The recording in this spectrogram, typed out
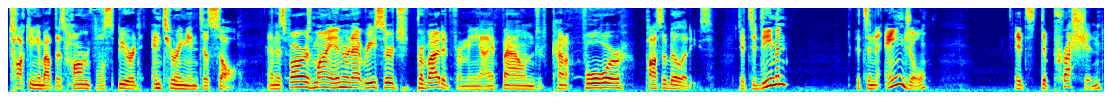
talking about this harmful spirit entering into Saul? And as far as my internet research provided for me, I found kind of four possibilities. It's a demon, it's an angel, it's depression,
